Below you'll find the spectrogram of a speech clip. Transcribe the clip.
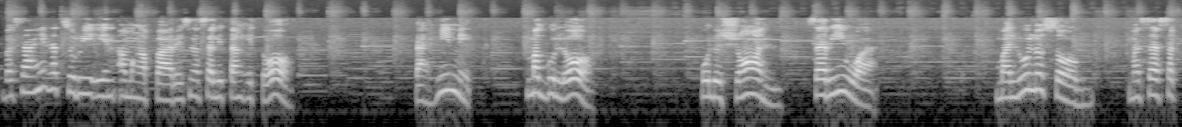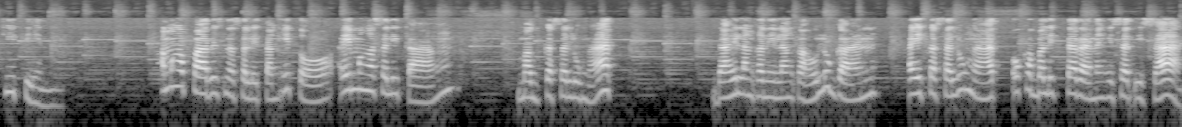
Basahin at suriin ang mga pares na salitang ito. Tahimik, magulo, polusyon, sariwa, malulusog, masasakitin. Ang mga pares na salitang ito ay mga salitang magkasalungat dahil ang kanilang kahulugan ay kasalungat o kabaliktaran ng isa't isa.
